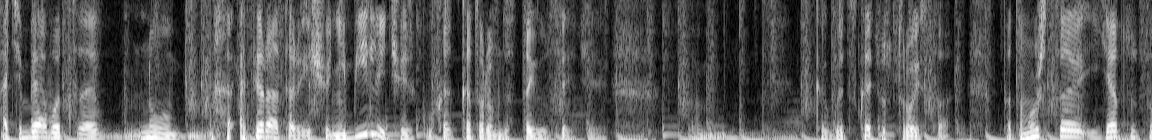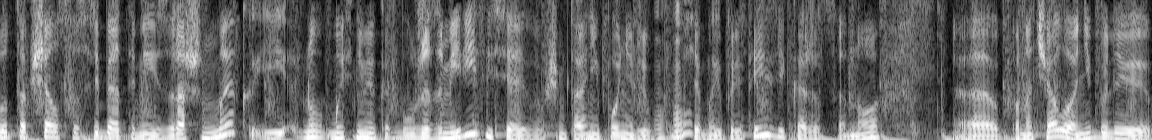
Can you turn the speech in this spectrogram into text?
а тебя вот, э, ну, операторы еще не били, через которым достаются эти, эм, как бы это сказать, устройства? Потому что я тут вот общался с ребятами из Russian Mac, и, ну, мы с ними как бы уже замирились, и, в общем-то, они поняли Мгм. все мои претензии, кажется, но э, поначалу они были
